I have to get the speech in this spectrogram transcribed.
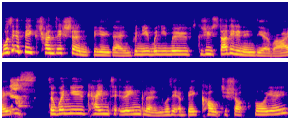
was it a big transition for you then when you when you moved because you studied in India, right? Yes. So when you came to England, was it a big culture shock for you?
